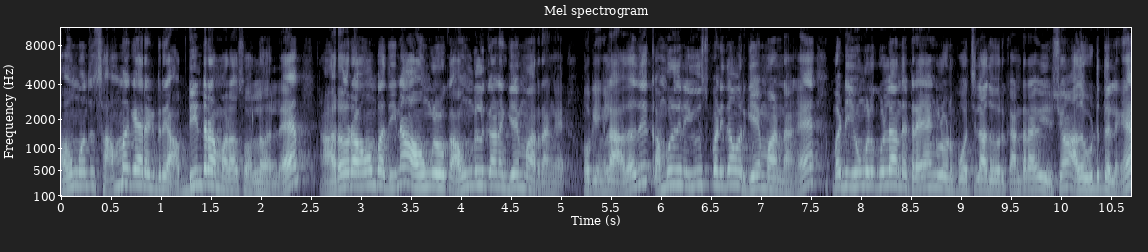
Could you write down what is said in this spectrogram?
அவங்க வந்து செம்ம கேரக்டர் அப்படின்ற மாதிரி சொல்ல வரல. அரோராவும் பார்த்தீங்கன்னா அவங்களுக்கு அவங்களுக்கான கேம் ஆடுறாங்க. ஓகேங்களா அதாவது கமருதினை யூஸ் பண்ணி தான் ஒரு கேம் ஆடினாங்க. பட் இவங்களுக்குள்ள அந்த ட்ரையாங்கிள் ஒன்று போச்சுல அது ஒரு கன்றாவி விஷயம். அதை விட்டு தள்ளுங்க.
